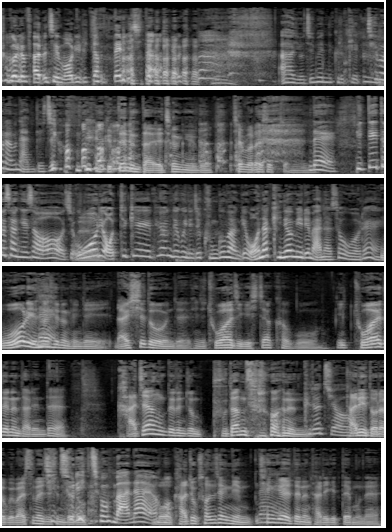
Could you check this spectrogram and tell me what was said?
그걸로 바로 제 머리를 딱 때리시더라고요. 아, 요즘에는 그렇게 체벌하면 안 되죠. 그때는 다 애정으로 체벌하셨죠. 네. 빅데이터 상에서 네. 5월이 어떻게 표현되고 있는지 궁금한 게 워낙 기념일이 많아서 5월에. 5월이 네. 사실은 굉장히 날씨도 이제 굉장히 좋아지기 시작하고 이 좋아야 되는 달인데 가장들은 좀 부담스러워하는 그렇죠. 달이더라고요. 말씀해 주신 대로 좀 많아요. 뭐 가족 선생님 네. 챙겨야 되는 달이기 때문에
